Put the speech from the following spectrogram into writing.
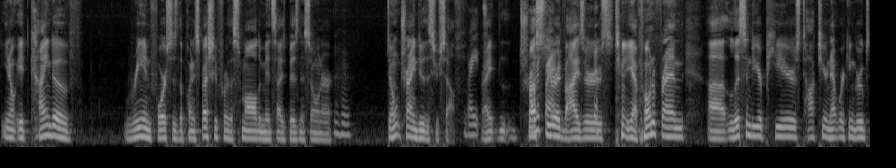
you know, it kind of reinforces the point, especially for the small to mid-sized business owner. Don't try and do this yourself. Mm-hmm. Right. Right. Trust your advisors. yeah. Phone a friend. Uh, listen to your peers. Talk to your networking groups.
